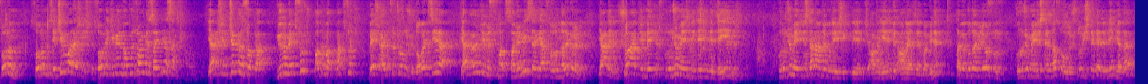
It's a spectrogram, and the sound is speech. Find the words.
Sorun sorun seçim barajı işte. Sorun 2911 sayılı yasa. Yani şimdi çıkın sokağa, yürümek suç, adım atmak suç. Beş ayrı suç oluşuyor. Dolayısıyla yani önce bir sa- samimiysek gel sorunları görelim. Yani şu anki meclis kurucu meclis niteliğinde değildir. Kurucu meclisler ancak bu değişikliği, ana yeni bir anayasa yapabilir. Tabi bu da biliyorsunuz kurucu meclislerin nasıl oluştuğu işte nedir? Libya'da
